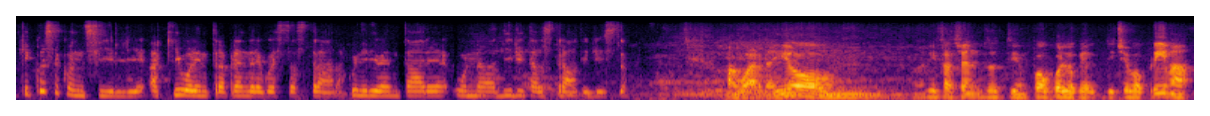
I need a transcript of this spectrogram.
che cosa consigli a chi vuole intraprendere questa strada, quindi diventare un digital strategist? Ma guarda, io mm, rifacendoti un po' quello che dicevo prima,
